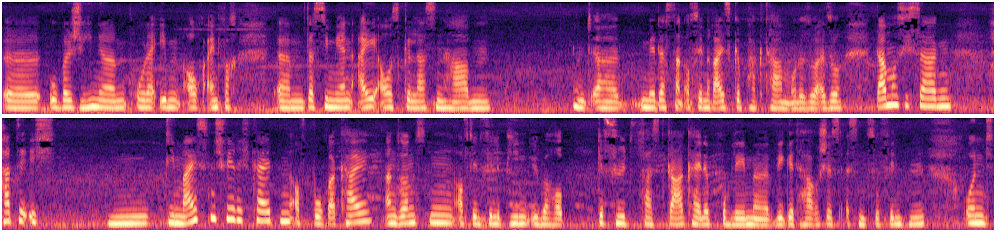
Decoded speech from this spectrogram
äh, Aubergine oder eben auch einfach, ähm, dass sie mir ein Ei ausgelassen haben und äh, mir das dann auf den Reis gepackt haben oder so. Also da muss ich sagen, hatte ich die meisten Schwierigkeiten auf Boracay, ansonsten auf den Philippinen überhaupt gefühlt fast gar keine Probleme, vegetarisches Essen zu finden. Und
